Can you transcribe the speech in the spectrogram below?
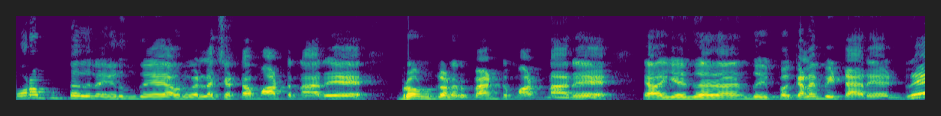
புறப்பட்டதுல இருந்து அவர் வெள்ளை சட்டை மாட்டினாரு பிரவுன் கலர் பேண்ட் மாட்டினாரு இது வந்து இப்ப கிளம்பிட்டாரு என்று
